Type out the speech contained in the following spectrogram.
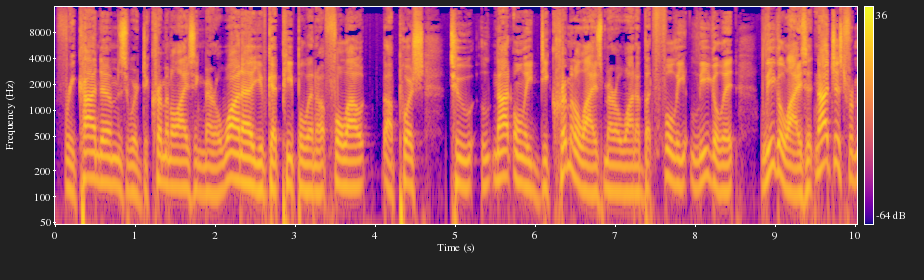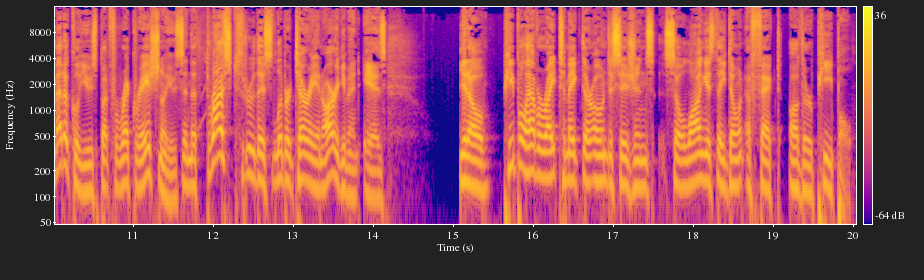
free condoms, we're decriminalizing marijuana. You've got people in a full out uh, push to not only decriminalize marijuana but fully legal it, legalize it, not just for medical use but for recreational use. And the thrust through this libertarian argument is, you know, people have a right to make their own decisions so long as they don't affect other people.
